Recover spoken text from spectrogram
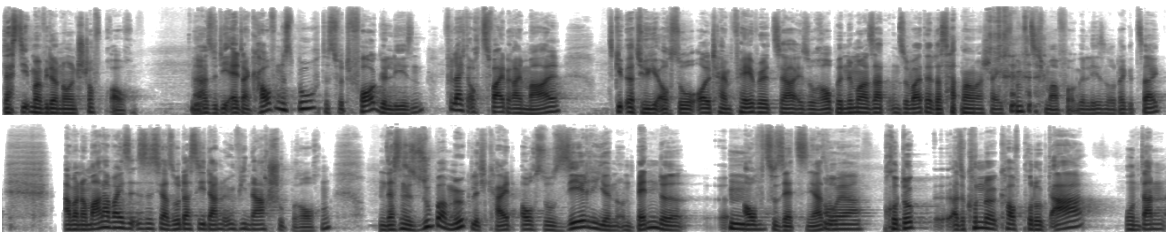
dass die immer wieder neuen Stoff brauchen. Ja. Also die Eltern kaufen das Buch, das wird vorgelesen, vielleicht auch zwei, dreimal es gibt natürlich auch so All-Time-Favorites, ja, so also Raupe Nimmersatt und so weiter. Das hat man wahrscheinlich 50 Mal vorgelesen oder gezeigt. Aber normalerweise ist es ja so, dass sie dann irgendwie Nachschub brauchen. Und das ist eine super Möglichkeit, auch so Serien und Bände äh, hm. aufzusetzen. Ja, so oh, ja. Produkt, also Kunde kauft Produkt A und dann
